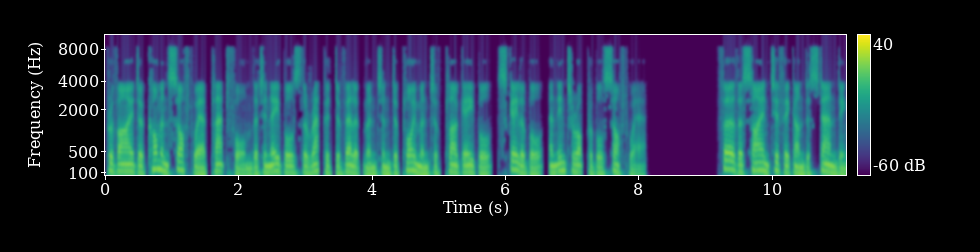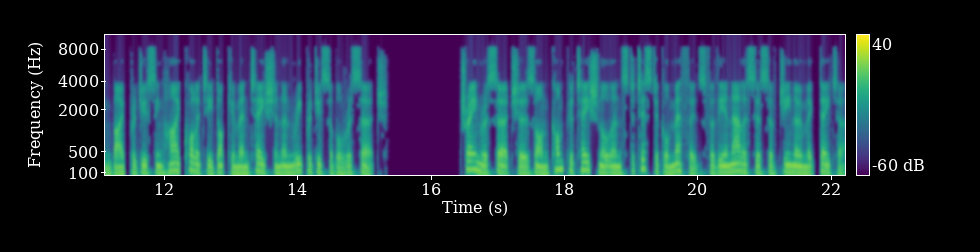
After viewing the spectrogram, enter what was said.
provide a common software platform that enables the rapid development and deployment of plug-able, scalable, and interoperable software. Further scientific understanding by producing high-quality documentation and reproducible research. Train researchers on computational and statistical methods for the analysis of genomic data.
